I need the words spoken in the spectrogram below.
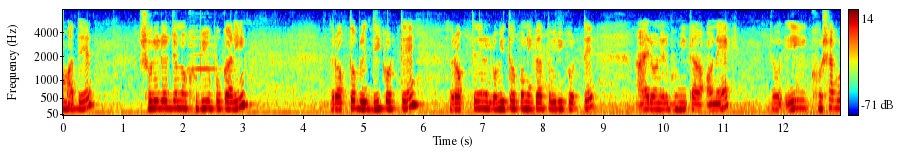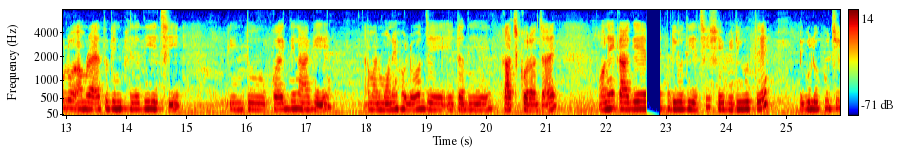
আমাদের শরীরের জন্য খুবই উপকারী। রক্ত বৃদ্ধি করতে, রক্তের লোহিত কণিকা তৈরি করতে আয়রনের ভূমিকা অনেক। তো এই খোসাগুলো আমরা এতদিন ফেলে দিয়েছি, কিন্তু কয়েকদিন আগে আমার মনে হলো যে এটা দিয়ে কাজ করা যায়। অনেক আগে ভিডিও দিয়েছি, সেই ভিডিওতে এগুলো কুচি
